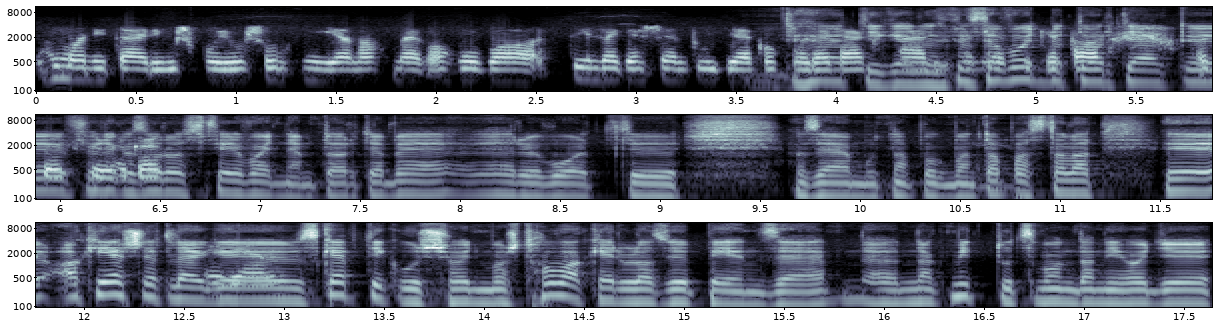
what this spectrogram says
humanitárius folyosók nyíljanak meg, ahova ténylegesen tudják a hát kollégák. Hát igen, ezt aztán vagy betartják, a, főleg az orosz fél, vagy nem tartja be. Erről volt az elmúlt napokban tapasztalat. Aki esetleg igen. szkeptikus, hogy most hova kerül az ő pénze, annak mit tudsz mondani, hogy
